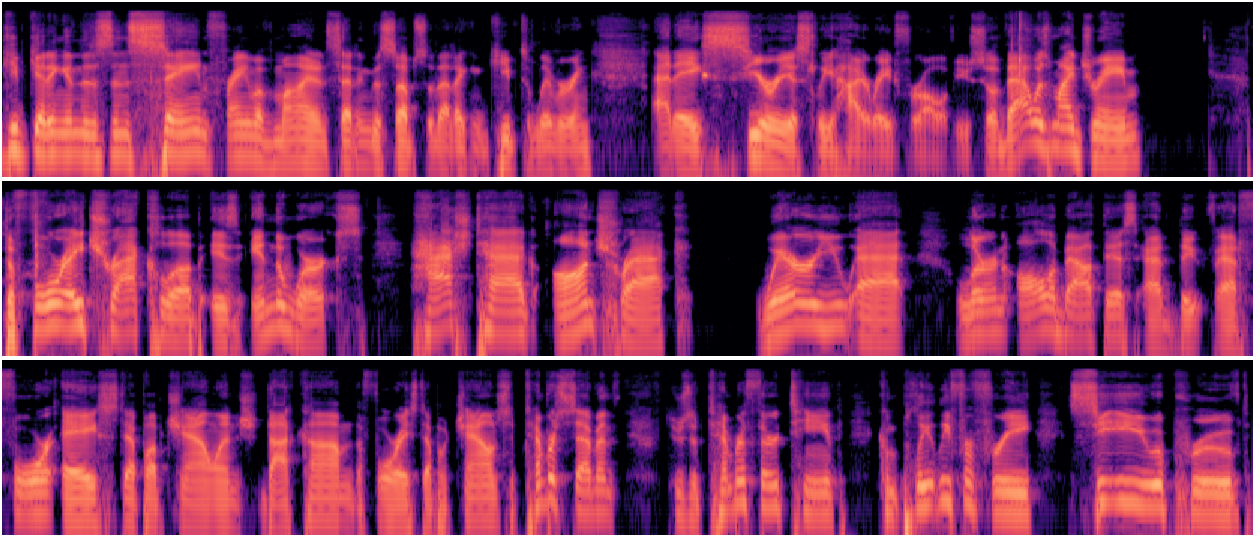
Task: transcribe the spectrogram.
keep getting into this insane frame of mind and setting this up so that i can keep delivering at a seriously high rate for all of you. So that was my dream. The 4a track club is in the works. Hashtag on track. Where are you at Learn all about this at the at 4A stepupchallenge.com, the 4A Step Up Challenge, September 7th through September 13th, completely for free, CEU approved.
